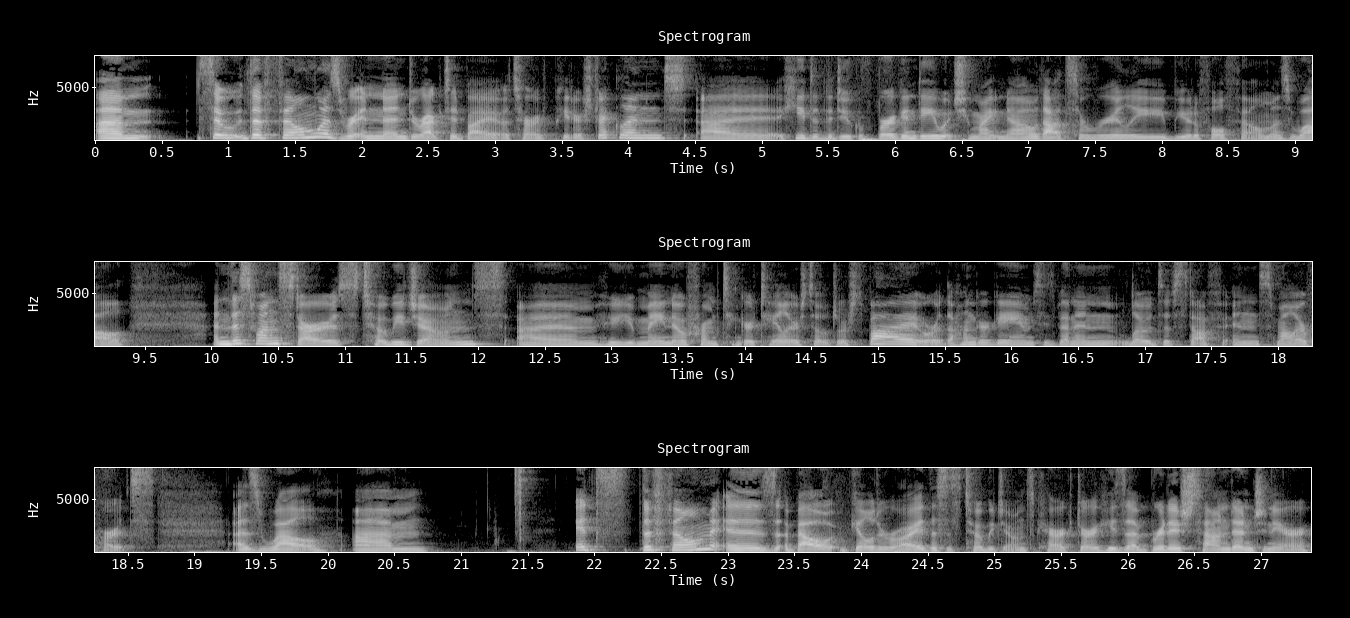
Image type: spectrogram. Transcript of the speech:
Um, so the film was written and directed by auteur Peter Strickland. Uh, he did The Duke of Burgundy, which you might know. That's a really beautiful film as well. And this one stars Toby Jones, um, who you may know from Tinker Tailor Soldier Spy or The Hunger Games. He's been in loads of stuff in smaller parts as well. Um, it's the film is about Gilderoy. This is Toby Jones' character. He's a British sound engineer,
